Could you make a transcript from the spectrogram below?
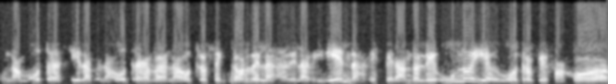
una moto y así la, la otra, la otro sector de la, de la vivienda, esperándole uno y otro que fajó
